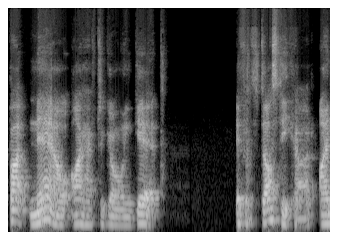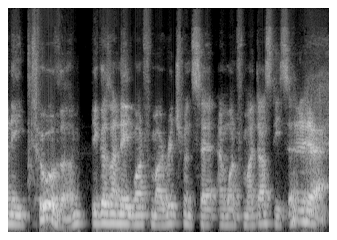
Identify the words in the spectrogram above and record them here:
But now I have to go and get, if it's Dusty card, I need two of them because I need one for my Richmond set and one for my Dusty set. yeah,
